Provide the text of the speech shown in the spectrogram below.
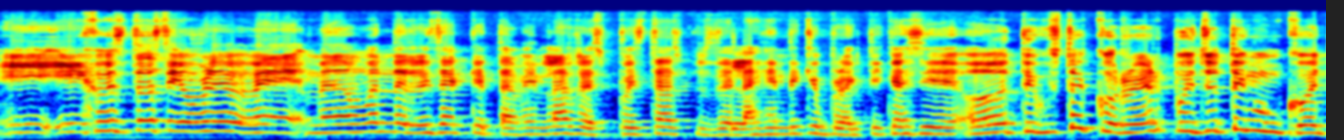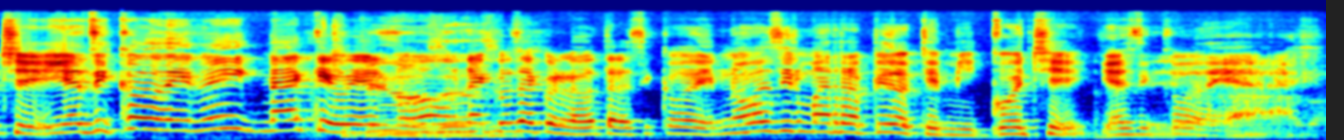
Y, y, justo siempre me, me, da un buen de risa que también las respuestas pues, de la gente que practica así de, oh, ¿te gusta correr? Pues yo tengo un coche. Y así como de, güey, nada que ver, ¿no? Una cosa con la otra, así como de, no vas a ir más rápido que mi coche. Y así como de, ah.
